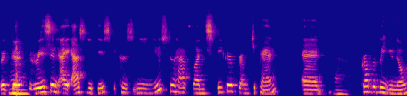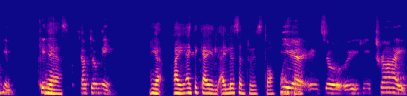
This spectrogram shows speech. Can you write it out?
but mm. the reason i asked you this because we used to have one speaker from japan and yeah. probably you know him Ken yes Saotome. Yeah, I, I think I, I listened to his talk. Yeah, and so uh, he tried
